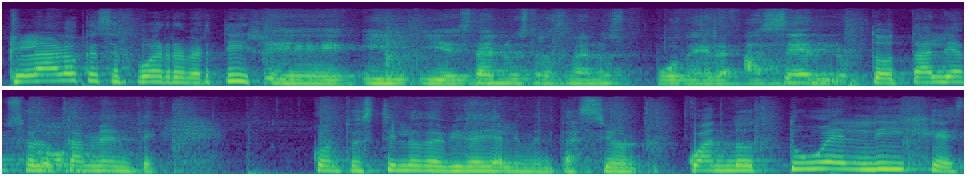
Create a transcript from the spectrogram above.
Claro que se puede revertir. Eh, y, y está en nuestras manos poder hacerlo. Total y absolutamente. Con tu estilo de vida y alimentación. Cuando tú eliges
